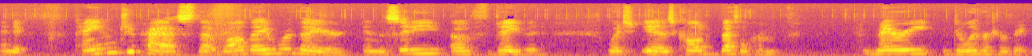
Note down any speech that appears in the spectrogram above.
And it came to pass that while they were there in the city of David, which is called Bethlehem, Mary delivered her baby.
